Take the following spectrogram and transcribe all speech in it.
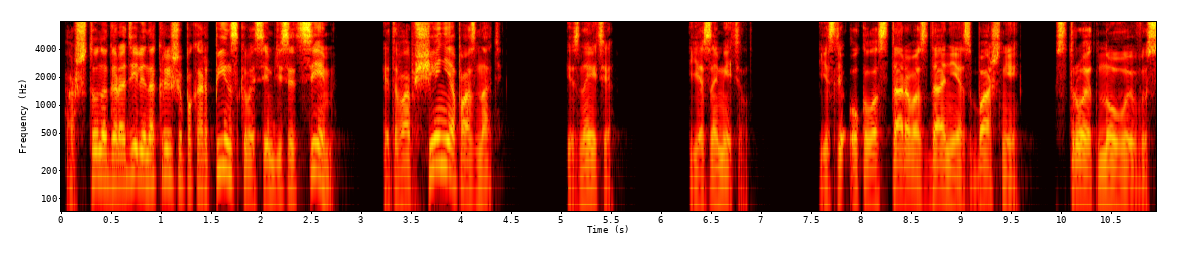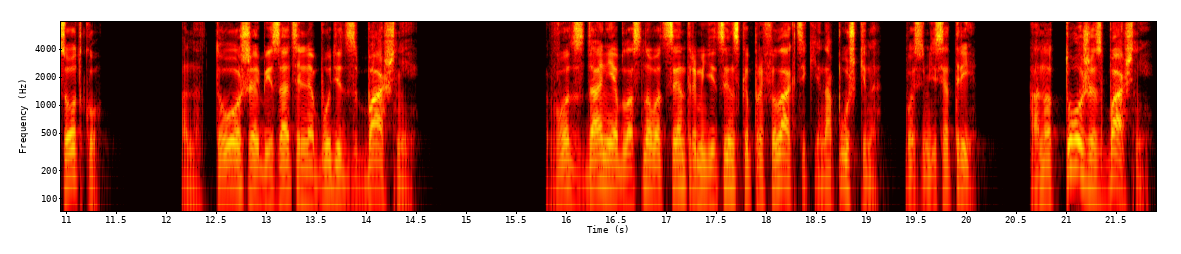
А что нагородили на крыше Покарпинского, 77? Это вообще не опознать. И знаете, я заметил, если около старого здания с башней строят новую высотку, она тоже обязательно будет с башней. Вот здание областного центра медицинской профилактики на Пушкина, 83. Оно тоже с башней.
